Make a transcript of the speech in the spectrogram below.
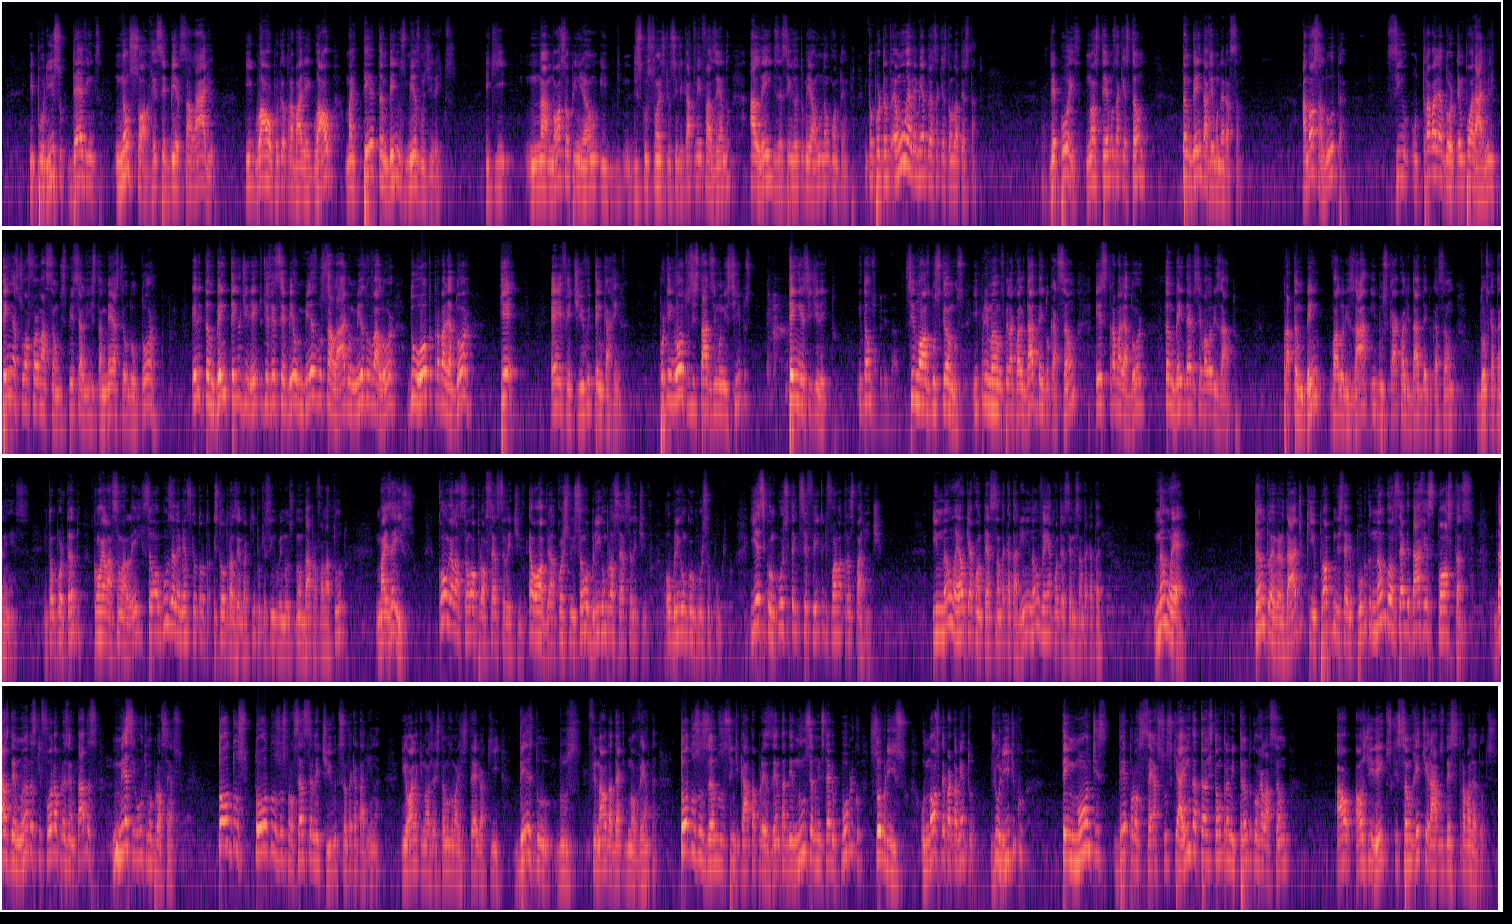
E por isso devem não só receber salário igual, porque o trabalho é igual, mas ter também os mesmos direitos. E que, na nossa opinião e discussões que o sindicato vem fazendo, a lei 16861 não contempla. Então, portanto, é um elemento essa questão do atestado. Depois, nós temos a questão também da remuneração. A nossa luta, se o trabalhador temporário ele tem a sua formação de especialista, mestre ou doutor, ele também tem o direito de receber o mesmo salário, o mesmo valor do outro trabalhador que é efetivo e tem carreira. Porque em outros estados e municípios tem esse direito. Então, se nós buscamos e primamos pela qualidade da educação, esse trabalhador também deve ser valorizado. Para também valorizar e buscar a qualidade da educação dos catarinenses. Então, portanto, com relação à lei, são alguns elementos que eu estou trazendo aqui, porque cinco minutos não dá para falar tudo, mas é isso. Com relação ao processo seletivo, é óbvio, a Constituição obriga um processo seletivo, obriga um concurso público. E esse concurso tem que ser feito de forma transparente. E não é o que acontece em Santa Catarina e não vem acontecendo em Santa Catarina. Não é. Tanto é verdade que o próprio Ministério Público não consegue dar respostas das demandas que foram apresentadas nesse último processo. Todos, todos os processos seletivos de Santa Catarina, e olha que nós já estamos no magistério aqui desde o final da década de 90, todos os anos o sindicato apresenta denúncia no Ministério Público sobre isso. O nosso departamento jurídico tem montes de processos que ainda estão tramitando com relação ao, aos direitos que são retirados desses trabalhadores.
